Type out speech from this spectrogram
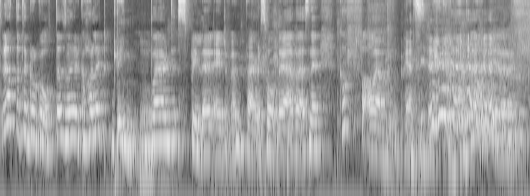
Rett etter klokka åtte, så cirka har ett, bing! Baird spiller Age of Empires HD. Jeg bare sånn Hva faen? Yes.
